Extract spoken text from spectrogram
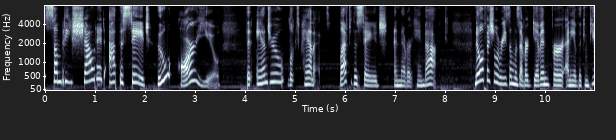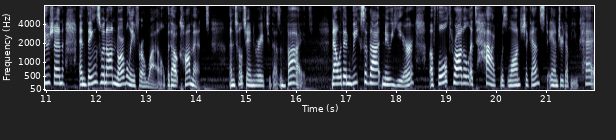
somebody shouted at the stage, Who are you? that Andrew looked panicked, left the stage, and never came back. No official reason was ever given for any of the confusion, and things went on normally for a while without comment until January of 2005. Now, within weeks of that new year, a full throttle attack was launched against Andrew WK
